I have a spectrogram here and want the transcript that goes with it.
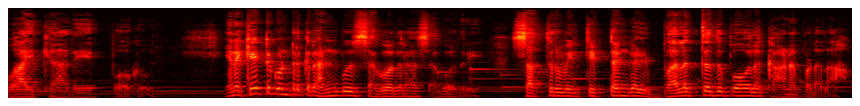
வாய்க்காதே போகும். என கேட்டுக்கொண்டிருக்கிற அன்பு சகோதரா சகோதரி சத்ருவின் திட்டங்கள் பலத்தது போல காணப்படலாம்.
